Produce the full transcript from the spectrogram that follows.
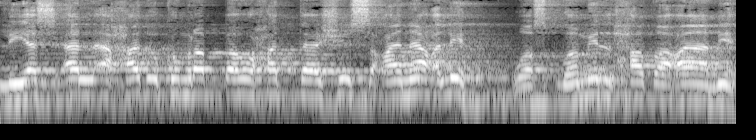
ليسأل أحدكم ربه حتى شسع نعله وملح طعامه.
